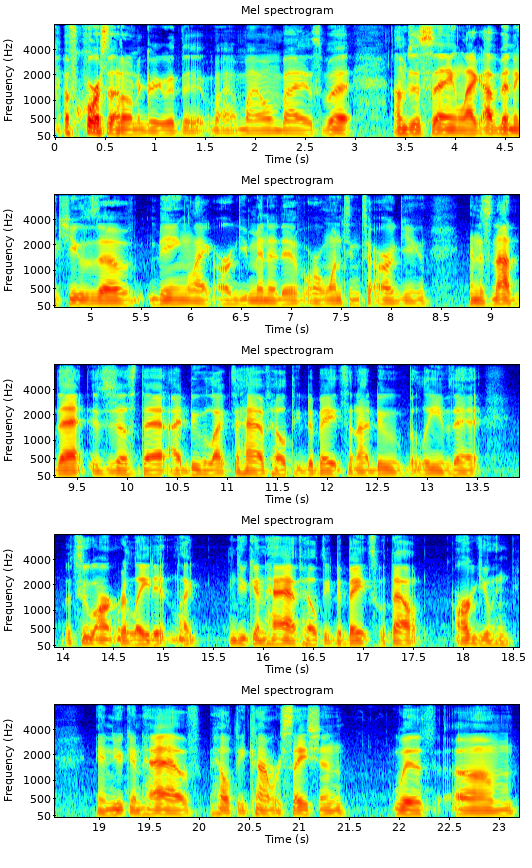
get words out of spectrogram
of course i don't agree with it my, my own bias but i'm just saying like i've been accused of being like argumentative or wanting to argue and it's not that it's just that i do like to have healthy debates and i do believe that the two aren't related. Like you can have healthy debates without arguing and you can have healthy conversation with um,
